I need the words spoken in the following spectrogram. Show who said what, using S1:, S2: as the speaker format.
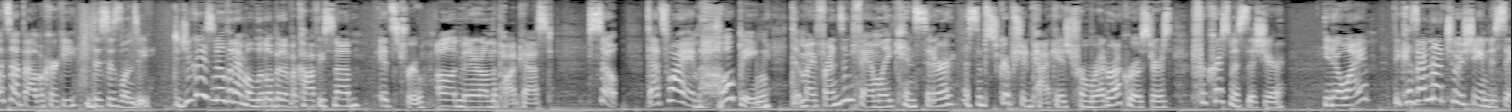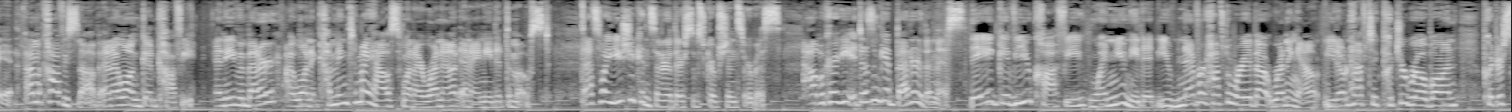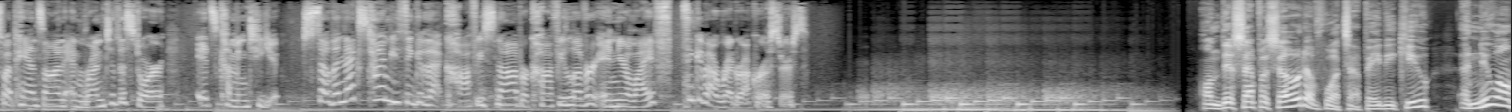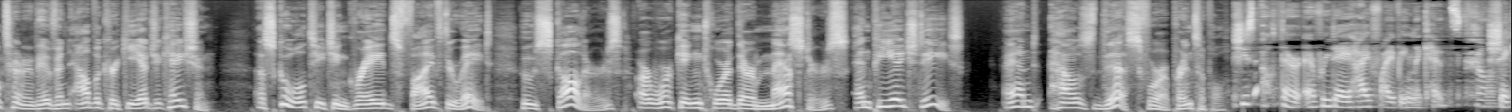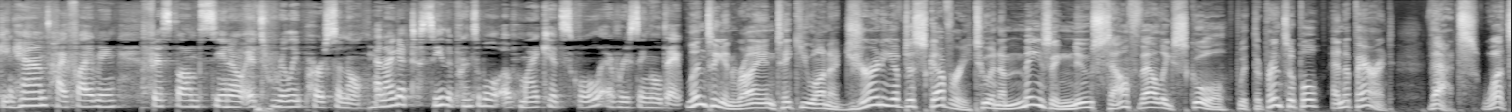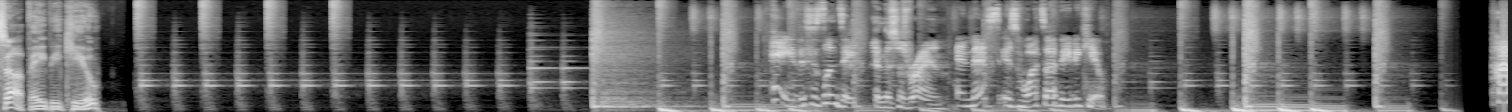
S1: What's up, Albuquerque? This is Lindsay. Did you guys know that I'm a little bit of a coffee snob? It's true. I'll admit it on the podcast. So that's why I'm hoping that my friends and family consider a subscription package from Red Rock Roasters for Christmas this year. You know why? Because I'm not too ashamed to say it. I'm a coffee snob and I want good coffee. And even better, I want it coming to my house when I run out and I need it the most. That's why you should consider their subscription service. Albuquerque, it doesn't get better than this. They give you coffee when you need it. You never have to worry about running out. You don't have to put your robe on, put your sweatpants on, and run to the store. It's coming to you. So the next time you think of that coffee snob or coffee lover in your life, think about Red Rock Roasters.
S2: On this episode of What's Up ABQ, a new alternative in Albuquerque education, a school teaching grades 5 through 8 whose scholars are working toward their masters and PhDs. And how's this for a principal?
S3: She's out there every day high fiving the kids, shaking hands, high fiving, fist bumps. You know, it's really personal. And I get to see the principal of my kid's school every single day.
S2: Lindsay and Ryan take you on a journey of discovery to an amazing new South Valley school with the principal and a parent. That's What's Up, ABQ.
S1: This is Lindsay,
S4: And this is Ryan.
S1: and this is What's Up ABQ.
